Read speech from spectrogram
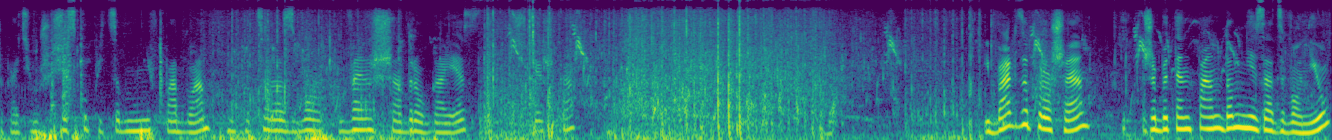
Czekajcie, muszę się skupić, co bym nie wpadła. bo to coraz węższa droga jest, ścieżka. I bardzo proszę, żeby ten pan do mnie zadzwonił,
